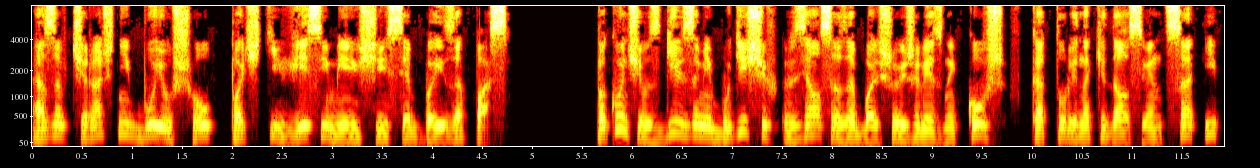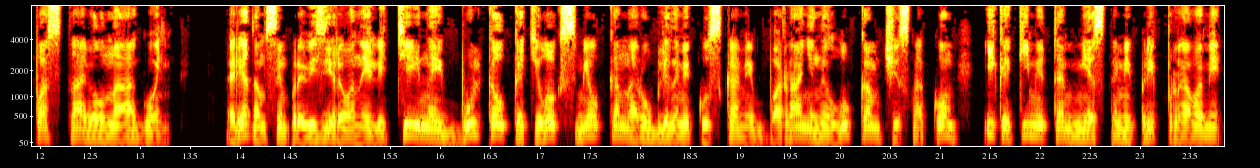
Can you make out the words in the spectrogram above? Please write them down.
а за вчерашний бой ушел почти весь имеющийся боезапас. Покончив с гильзами, Будищев взялся за большой железный ковш, в который накидал свинца и поставил на огонь. Рядом с импровизированной литейной булькал котелок с мелко нарубленными кусками баранины, луком, чесноком и какими-то местными приправами,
